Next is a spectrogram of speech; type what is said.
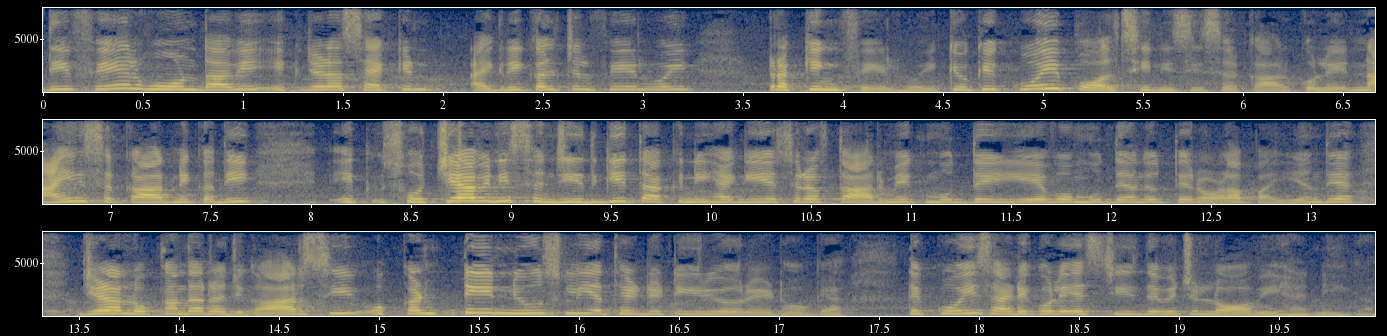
ਦੀ ਫੇਲ ਹੋਣ ਦਾ ਵੀ ਇੱਕ ਜਿਹੜਾ ਸੈਕਿੰਡ ਐਗਰੀਕਲਚਰ ਫੇਲ ਹੋਈ ਟਰੱਕਿੰਗ ਫੇਲ ਹੋਈ, ਕਿਉਂਕਿ ਕੋਈ ਪਾਲਿਸੀ ਨਹੀਂ ਸੀ ਸਰਕਾਰ ਕੋਲੇ। ਨਾ ਹੀ ਸਰਕਾਰ ਨੇ ਕਦੀ ਇੱਕ ਸੋਚਿਆ ਵੀ ਨਹੀਂ, ਸੰਜੀਦਗੀ ਤੱਕ ਨਹੀਂ ਹੈਗੀ, ਇਹ ਸਿਰਫ ਧਾਰਮਿਕ ਮੁੱਦੇ ਇਹ ਉਹ ਮੁੱਦਿਆਂ ਦੇ ਉੱਤੇ ਰੌਲਾ ਪਾਈ ਜਾਂਦੇ ਆ। ਜਿਹੜਾ ਲੋਕਾਂ ਦਾ ਰੁਜ਼ਗਾਰ ਸੀ, ਉਹ ਕੰਟੀਨਿਊਸਲੀ ਇੱਥੇ ਡਿਟੀਰੀਓਰੇਟ ਹੋ ਗਿਆ ਤੇ ਕੋਈ ਸਾਡੇ ਕੋਲੇ ਇਸ ਚੀਜ਼ ਦੇ ਵਿੱਚ ਲਾਅ ਵੀ ਹੈ ਨਹੀਂਗਾ।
